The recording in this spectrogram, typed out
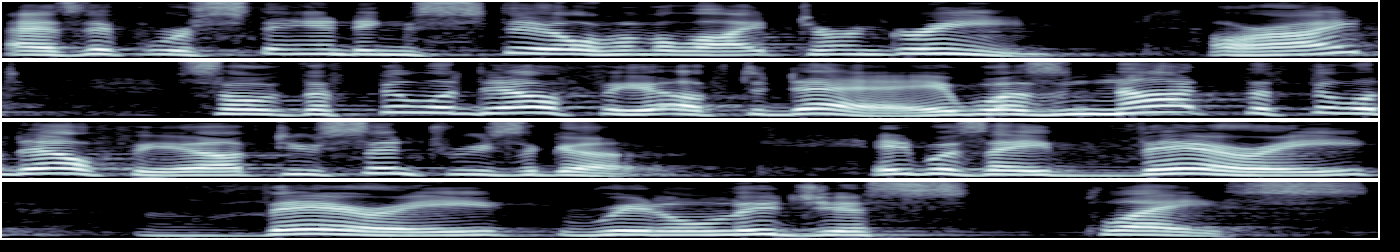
as if we're standing still when the light turned green. All right? So the Philadelphia of today was not the Philadelphia of two centuries ago. It was a very, very religious place.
